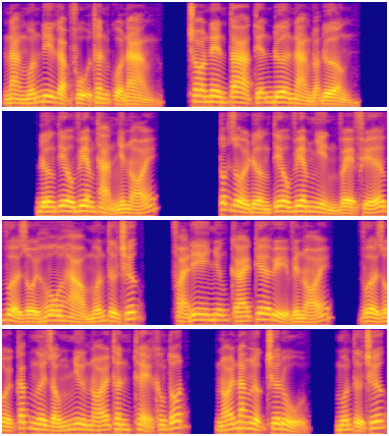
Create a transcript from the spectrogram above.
nàng muốn đi gặp phụ thân của nàng, cho nên ta tiễn đưa nàng đoạn đường. Đường tiêu viêm thản nhiên nói. Tốt rồi đường tiêu viêm nhìn về phía vừa rồi hô hào muốn từ trước, phải đi những cái kia ủy viên nói, vừa rồi các ngươi giống như nói thân thể không tốt, nói năng lực chưa đủ, muốn từ trước,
